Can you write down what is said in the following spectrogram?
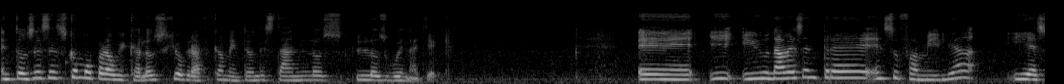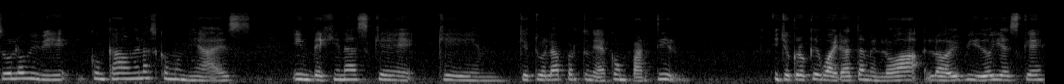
entonces es como para ubicarlos geográficamente donde están los, los Winayek. Eh, y, una vez entré en su familia y eso lo viví con cada una de las comunidades indígenas que, que, tuve la oportunidad de compartir. Y yo creo que Guaira también lo ha, lo ha vivido y es que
